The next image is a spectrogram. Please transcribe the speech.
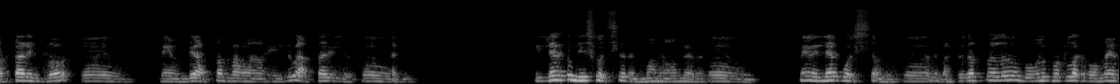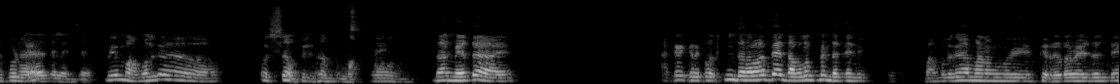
అత్తారింట్లో ఉమ్, మేము ఉండే అత్త మా ఇల్లు అత్తారిల్లు. ఉమ్, అది ఇల్లరకు తీసుకొచ్చారండి మా మామగారు. మేము. ఇల్లరకు వచ్చాము. భద్రతలో భూముల పుట్టలు అక్కడ ఉన్నాయి అనుకోండి మేము మామూలుగా వచ్చాం పిలిచినంతలో. ఉమ్, దాని మీద అక్కడ ఇక్కడికి వచ్చిన తర్వాత డెవలప్మెంట్ అదే మామూలుగా మనం తిరగడం ఏంటంటే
